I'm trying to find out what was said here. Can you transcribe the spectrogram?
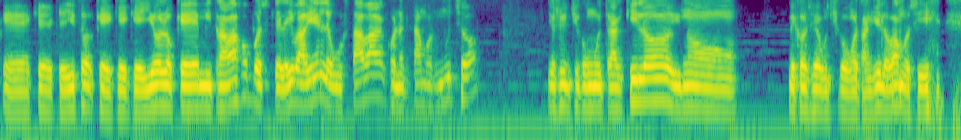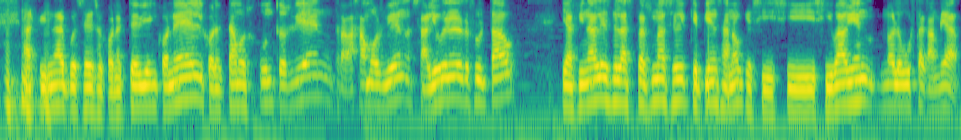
que, hizo, que, que, yo lo que mi trabajo, pues que le iba bien, le gustaba, conectamos mucho. Yo soy un chico muy tranquilo y no me considero un chico muy tranquilo, vamos, y al final pues eso, conecté bien con él, conectamos juntos bien, trabajamos bien, salió bien el resultado y al final es de las personas él que piensa, ¿no? Que si, si, si va bien no le gusta cambiar.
